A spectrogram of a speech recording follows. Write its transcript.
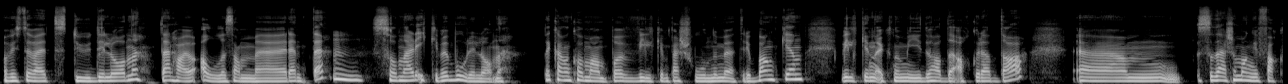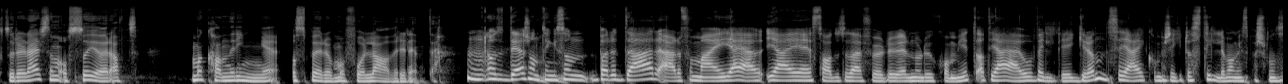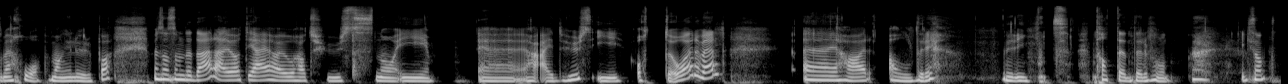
Og hvis du vet studielånet, der har jo alle samme rente. Mm. Sånn er det ikke med boliglånet. Det kan komme an på hvilken person du møter i banken, hvilken økonomi du hadde akkurat da. Um, så det er så mange faktorer der som også gjør at man kan ringe og spørre om å få lavere rente. Mm, og det er sånne ting som, Bare der er det for meg jeg, er, jeg, sa det til deg før du, eller når du kom hit, at jeg er jo veldig grønn, så jeg kommer sikkert til å stille mange spørsmål som jeg håper mange lurer på. Men sånn som det der er jo at jeg har jo hatt hus nå i eh, Jeg har eid hus i åtte år, vel. Eh, jeg har aldri ringt, tatt den telefonen. Ikke sant?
